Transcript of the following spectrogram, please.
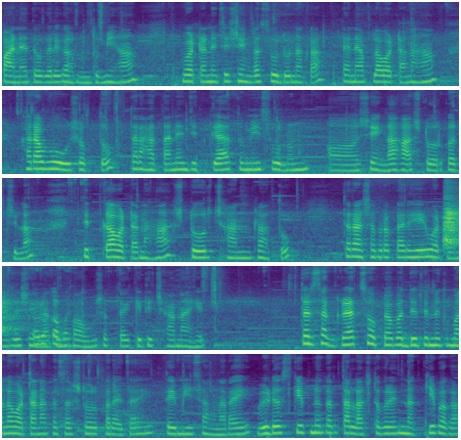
पाण्यात वगैरे घालून तुम्ही हा वाटाण्याच्या शेंगा सोलू नका. त्याने आपला वाटाणा हा खराब होऊ शकतो. तर हाताने जितक्या तुम्ही सोलून शेंगा हा स्टोअर करशीला तितका वाटाणा हा स्टोअर छान राहतो. तर अशा प्रकारे हे वाटाण्याच्या शेंगा तुम्ही पाहू शकताय किती छान आहेत. तर सगळ्यात सोप्या पद्धतीने तुम्हाला वाटाणा कसा स्टोअर करायचा आहे ते मी सांगणार आहे. व्हिडिओ स्किप न करता लास्टपर्यंत नक्की बघा.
